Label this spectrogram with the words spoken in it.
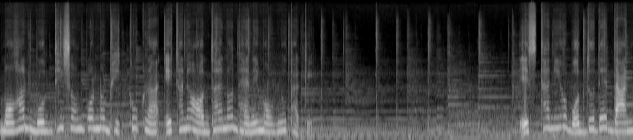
মহান বুদ্ধি সম্পন্ন ভিক্ষুকরা এখানে অধ্যয়ন ও ধ্যানে মগ্ন থাকে। স্থানীয় বৌদ্ধদের দান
